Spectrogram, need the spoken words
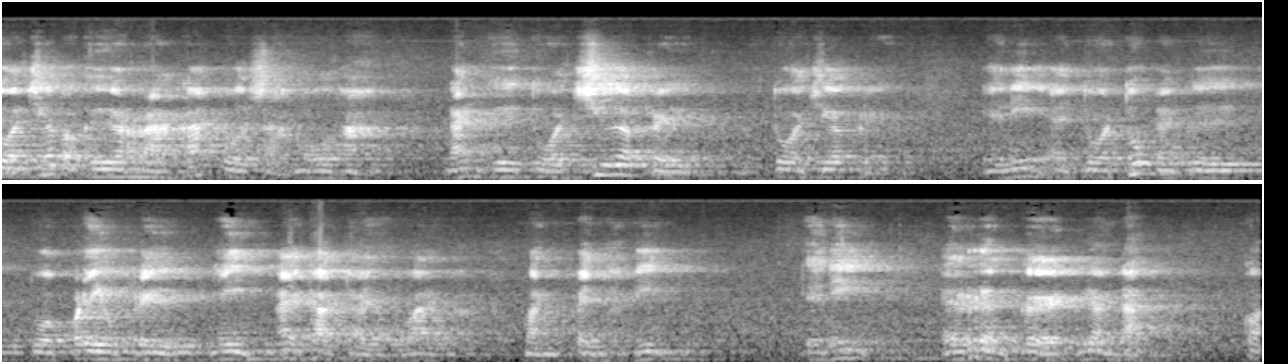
ตัวเชื้อก็คือราคะตัวสามโมหะนั่นคือตัวเชื้อเพลิงตัวเชื้อเพลิงทีนี้ไอ้ตัวทุกข์นั่นคือตัวเปลวเพลิงนี่ให้เข้าใจเอาไว้ว่ามันเป็นอย่างนี้ทีนี้เรื่องเกิดเรื่องดับก็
